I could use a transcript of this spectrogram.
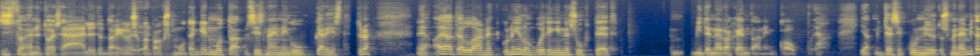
siis toihan nyt olisi älytön tarjous tapauksessa muutenkin, mutta siis näin niin kuin kärjistettynä, niin ajatellaan, että kun niillä on kuitenkin ne suhteet miten ne rakentaa niin kauppoja. Ja miten se kunnioitus menee. Mitä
